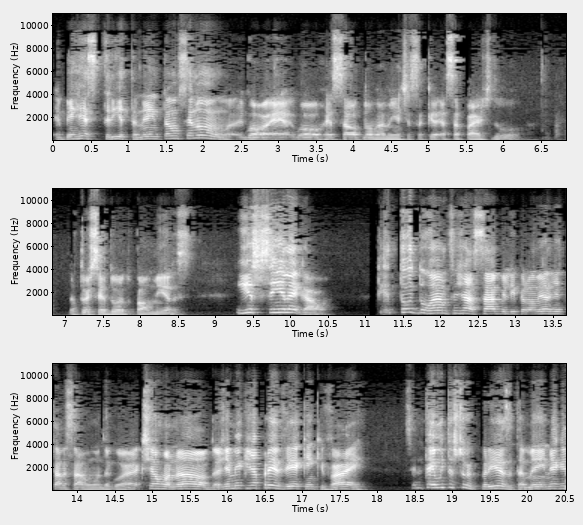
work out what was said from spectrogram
é bem restrita, né? Então você não. Igual, é, igual ressalto novamente essa, essa parte do, do torcedor do Palmeiras. Isso sim é legal. Porque todo ano você já sabe ali, pelo menos a gente tá nessa onda agora. É que Cristiano Ronaldo, a gente meio que já prevê quem que vai. Você não tem muita surpresa também, né? Que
